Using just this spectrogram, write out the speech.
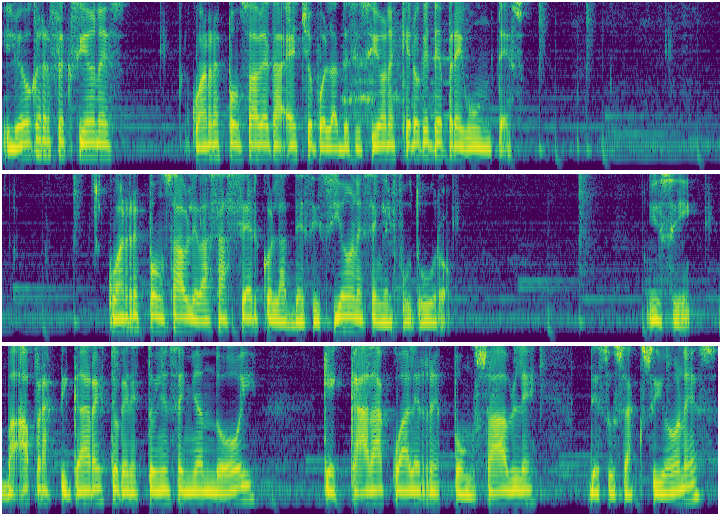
Y luego que reflexiones cuán responsable te has hecho por las decisiones, quiero que te preguntes, ¿cuán responsable vas a ser con las decisiones en el futuro? Y si vas a practicar esto que te estoy enseñando hoy, que cada cual es responsable de sus acciones,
